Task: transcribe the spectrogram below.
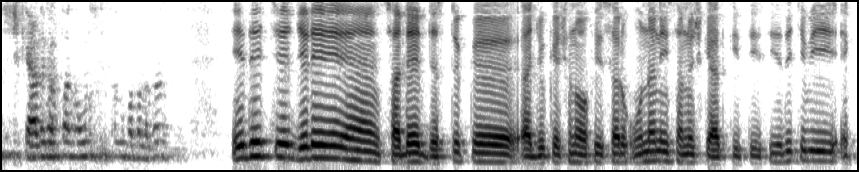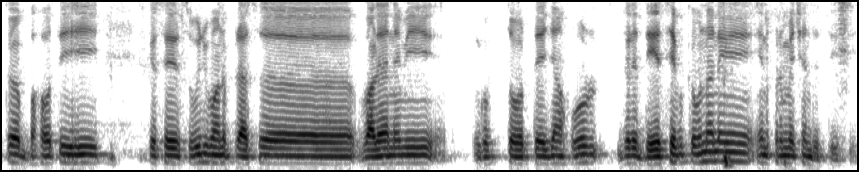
ਜੀ। ਸ਼ਿਕਾਇਤ ਕਰਤਾ ਕੌਣ ਸੀ? ਤੁਹਾਨੂੰ ਪਤਾ ਲੱਗਾ? ਇਹਦੇ 'ਚ ਜਿਹੜੇ ਸਾਡੇ ਡਿਸਟ੍ਰਿਕਟ ਐਜੂਕੇਸ਼ਨ ਆਫੀਸਰ ਉਹਨਾਂ ਨੇ ਸਾਨੂੰ ਸ਼ਿਕਾਇਤ ਕੀਤੀ ਸੀ। ਇਹਦੇ 'ਚ ਵੀ ਇੱਕ ਬਹੁਤ ਹੀ ਕਿਸੇ ਸੂਝਵਾਨ ਪ੍ਰੈਸ ਵਾਲਿਆਂ ਨੇ ਵੀ ਗੁਪਤ ਤੌਰ ਤੇ ਜਾਂ ਹੋਰ ਜਿਹੜੇ ਦੇਸ਼ ਸੇਵਕ ਉਹਨਾਂ ਨੇ ਇਨਫੋਰਮੇਸ਼ਨ ਦਿੱਤੀ ਸੀ।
